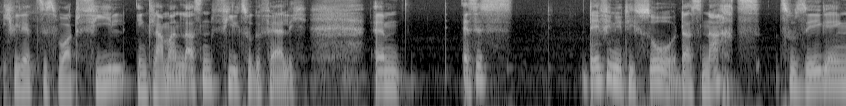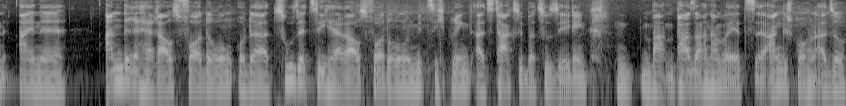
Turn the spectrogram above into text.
ich will jetzt das Wort viel in Klammern lassen, viel zu gefährlich. Ähm, es ist definitiv so, dass nachts zu segeln eine andere Herausforderung oder zusätzliche Herausforderungen mit sich bringt, als tagsüber zu segeln. Ein paar, ein paar Sachen haben wir jetzt äh, angesprochen, also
